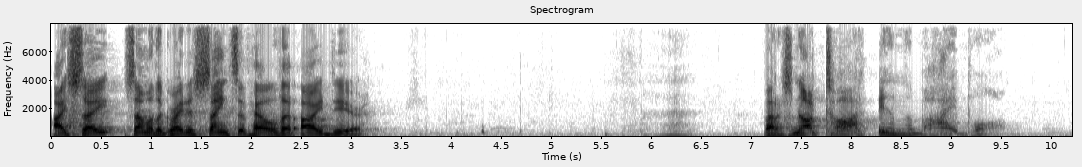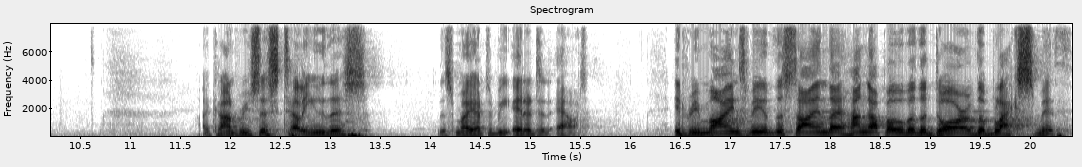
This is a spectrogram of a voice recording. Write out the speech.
I say some of the greatest saints have held that idea. But it's not taught in the Bible. I can't resist telling you this. This may have to be edited out. It reminds me of the sign they hung up over the door of the blacksmith.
